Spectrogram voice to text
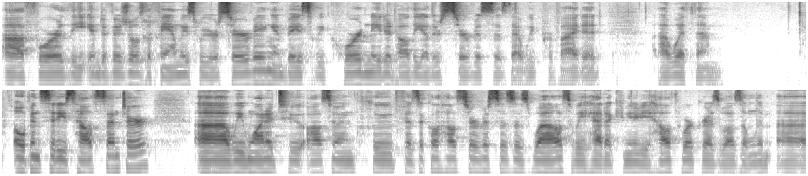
uh, for the individuals, the families we were serving, and basically coordinated all the other services that we provided uh, with them. Open Cities Health Center. Uh, we wanted to also include physical health services as well. So we had a community health worker as well as a uh,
